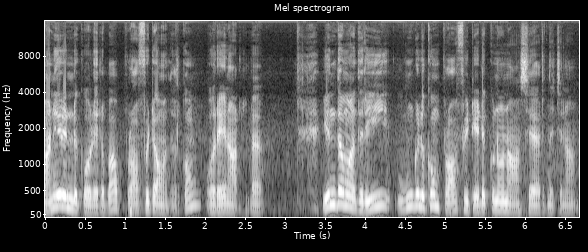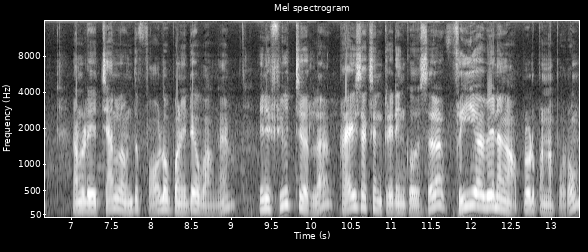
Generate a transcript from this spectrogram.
பன்னிரெண்டு கோடி ரூபா ப்ராஃபிட்டாக வந்திருக்கும் ஒரே நாட்டில் இந்த மாதிரி உங்களுக்கும் ப்ராஃபிட் எடுக்கணும்னு ஆசையாக இருந்துச்சுன்னா நம்மளுடைய சேனலை வந்து ஃபாலோ பண்ணிகிட்டே வாங்க. இனி ஃப்யூச்சரில் ப்ரைஸ் ஆக்ஷன் ட்ரேடிங் கோர்ஸை ஃப்ரீயாகவே நாங்கள் அப்லோட் பண்ண போகிறோம்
